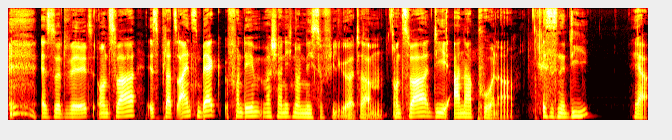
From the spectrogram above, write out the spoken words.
es wird wild. Und zwar ist Platz 1 ein Berg, von dem wahrscheinlich noch nicht so viele gehört haben. Und zwar die Annapurna. Ist es eine Die? Ja.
